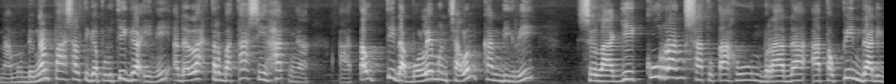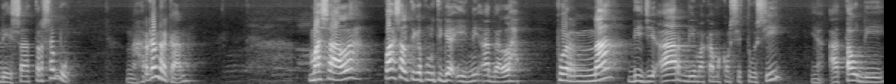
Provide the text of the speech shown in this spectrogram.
Namun dengan pasal 33 ini adalah terbatasi haknya atau tidak boleh mencalonkan diri selagi kurang satu tahun berada atau pindah di desa tersebut. Nah rekan-rekan, masalah pasal 33 ini adalah pernah di JR di Mahkamah Konstitusi ya atau di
